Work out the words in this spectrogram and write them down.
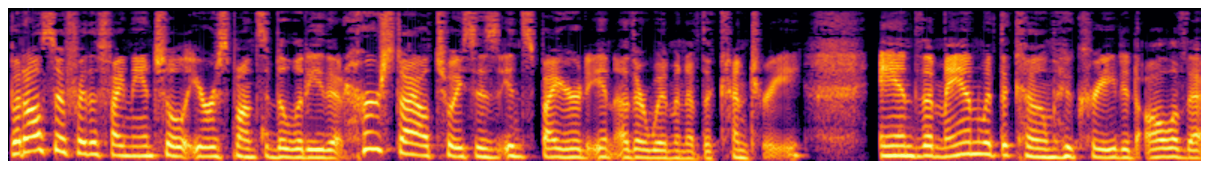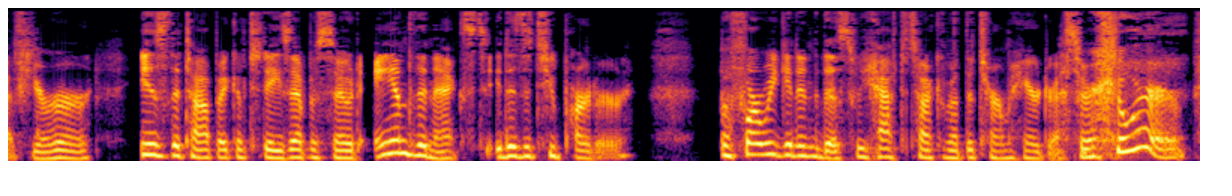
but also for the financial irresponsibility that her style choices inspired in other women of the country. And the man with the comb who created all of that is the topic of today's episode and the next. It is a two-parter. Before we get into this, we have to talk about the term hairdresser. Sure.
